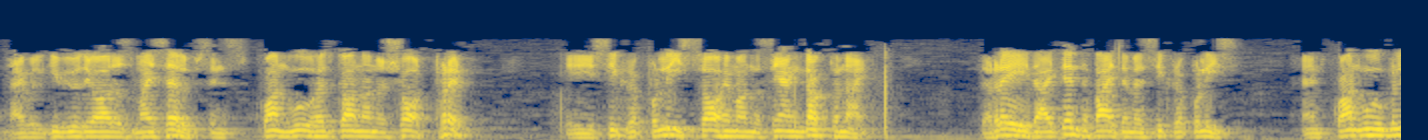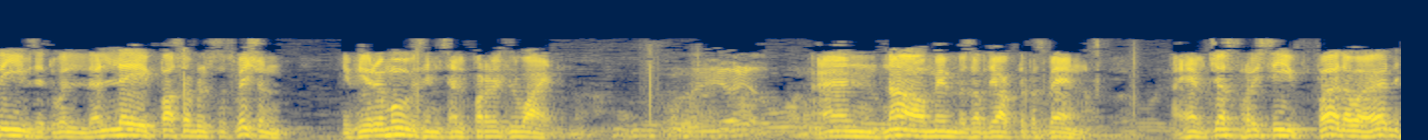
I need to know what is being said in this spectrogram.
And I will give you the orders myself, since Quan Wu has gone on a short trip. The secret police saw him on the Siang Dock tonight. The raid identified them as secret police, and Quan Wu believes it will allay possible suspicion if he removes himself for a little while. And now, members of the Octopus Band, I have just received further word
